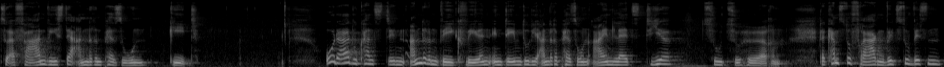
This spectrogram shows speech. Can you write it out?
zu erfahren, wie es der anderen Person geht. Oder du kannst den anderen Weg wählen, indem du die andere Person einlädst, dir zuzuhören. Da kannst du fragen, willst du wissen,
